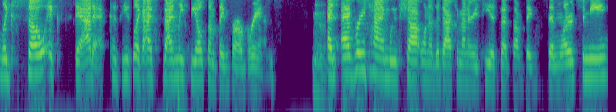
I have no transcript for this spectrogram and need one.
like so ecstatic because he's like, I finally feel something for our brand. Yeah. And every time we've shot one of the documentaries, he has said something similar to me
